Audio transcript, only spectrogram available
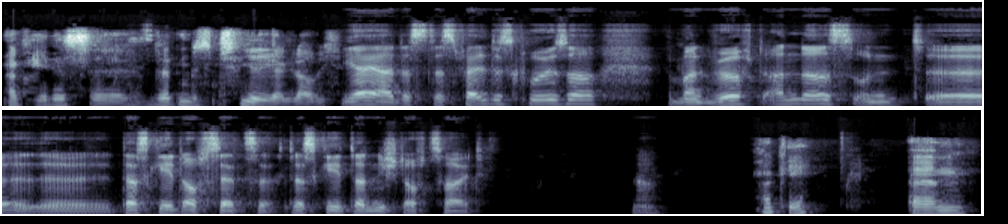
Okay, das äh, wird ein bisschen schwieriger, glaube ich. Ja, ja, das, das Feld ist größer, man wirft anders und äh, äh das geht auf Sätze. Das geht dann nicht auf Zeit. Ja. Okay. Ähm,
